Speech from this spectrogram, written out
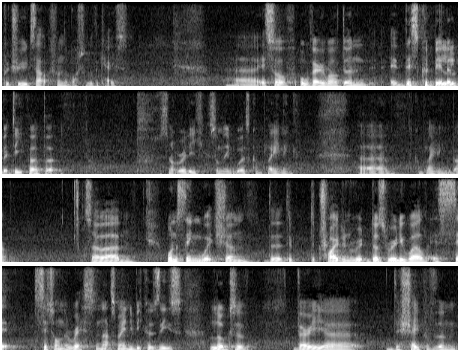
protrudes out from the bottom of the case. Uh, it's all all very well done. It, this could be a little bit deeper, but it's not really something worth complaining um, complaining about. So um, one thing which um, the, the, the Trident does really well is sit sit on the wrist, and that's mainly because these lugs are very uh, the shape of them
